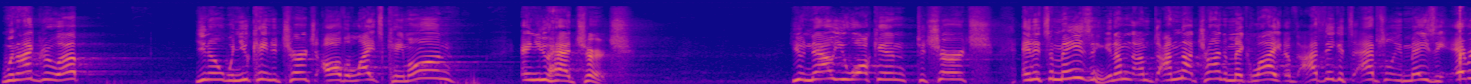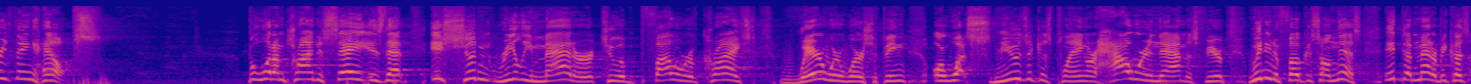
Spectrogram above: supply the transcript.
When I grew up, you know, when you came to church, all the lights came on and you had church. You now you walk into church and it's amazing. And I'm, I'm, I'm not trying to make light of I think it's absolutely amazing. Everything helps. But what I'm trying to say is that it shouldn't really matter to a follower of Christ where we're worshiping or what music is playing or how we're in the atmosphere. We need to focus on this. It doesn't matter because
